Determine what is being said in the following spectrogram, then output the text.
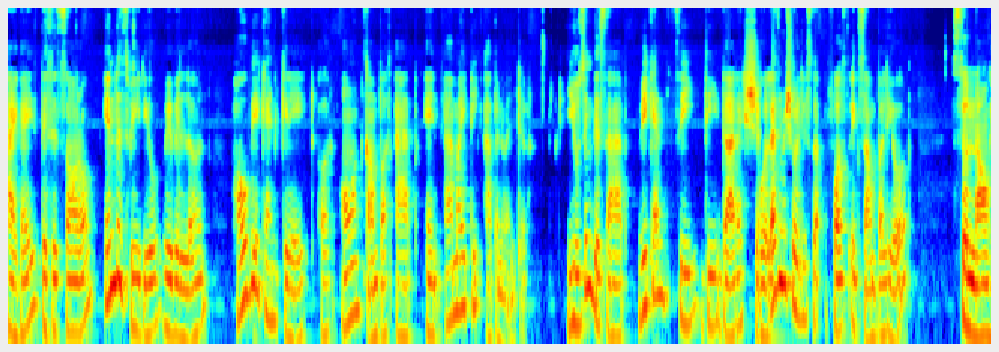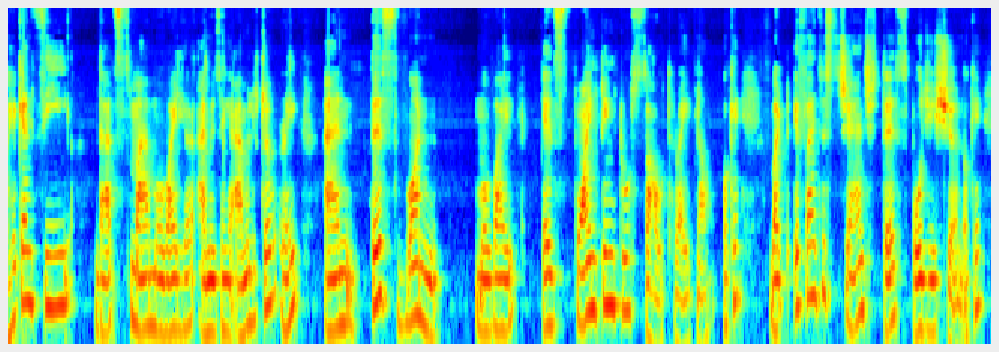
Hi guys, this is Sourabh. In this video, we will learn how we can create our own compass app in MIT App Inventor. Using this app, we can see the direction. So let me show you the first example here. So now you can see that's my mobile here. I'm using an emulator, right? And this one mobile is pointing to south right now, okay? But if I just change this position, okay,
